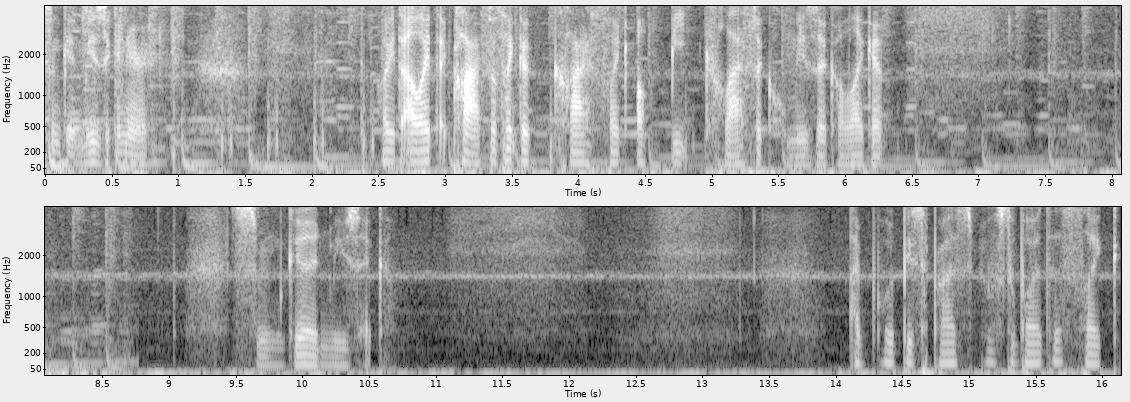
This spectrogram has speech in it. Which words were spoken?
Some good music in here. I like, I like that class. It's like a class, like upbeat classical music. I like it. Some good music. I would be surprised if people still play this. Like,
